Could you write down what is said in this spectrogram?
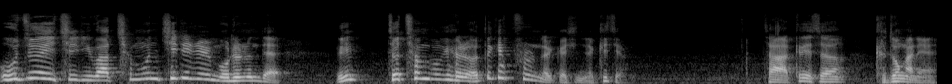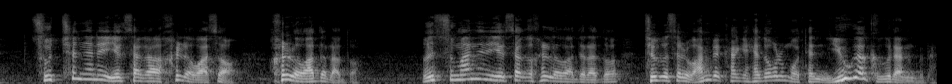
우주의 진리와 천문 진리를 모르는데 에? 저 천부경을 어떻게 풀어낼 것이냐, 그죠? 자, 그래서 그동안에 수천 년의 역사가 흘러와서 흘러가더라도 어? 수만 년의 역사가 흘러가더라도 저것을 완벽하게 해독을 못한 이유가 그거라는 거다.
